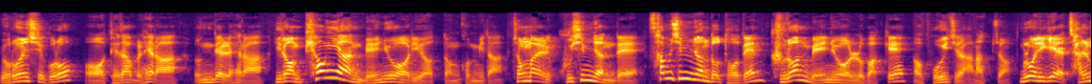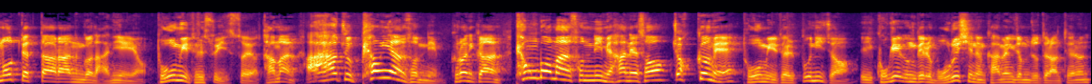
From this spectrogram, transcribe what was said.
이런 식으로 어, 대답을 해라 응대를 해라. 이런 평이한 매뉴얼이었던 겁니다. 정말 90년대 30년도 더 된 그런 매뉴얼로 밖에 어, 보이질 않았죠. 물론 이게 잘못됐다라는 건 아니에요. 도움이 될 수 있어요. 다만 아주 평이한 손님 그러니까 평범한 손님에 한해서 조금의 도움이 될 뿐이죠. 이 고객 응대를 모르시는 가맹점주들한테는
